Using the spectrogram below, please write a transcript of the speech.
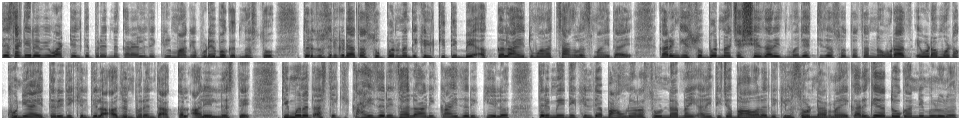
त्यासाठी रवी वाटेल ते प्रयत्न करायला देखील मागे पुढे बघत नसतो. तर दुसरीकडे आता सुपर्णा देखील किती बेअक्कल आहे तुम्हाला चांगलंच माहीत आहे. कारण की सुपर्णाच्या शेजारीच म्हणजेच तिचा स्वतःचा नवराज एवढा मोठा खुनी आहे तरी देखील तिला अजूनपर्यंत अक्कल आलेली नसते. ती म्हणत असते की काही जरी झालं आणि काही जरी केलं तरी मी देखील त्या भावनाला सोडणार नाही आणि तिच्या भावाला देखील सोडणार नाही. कारण की त्या दोघांनी मिळूनच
